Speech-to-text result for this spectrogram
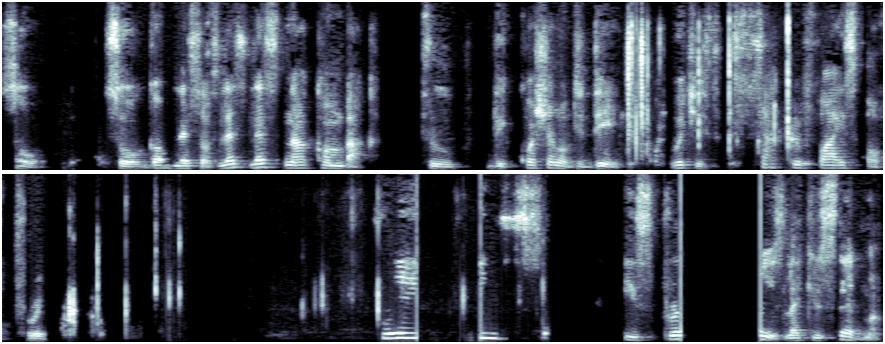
So so God bless us. Let's let's now come back to the question of the day, which is sacrifice of praise. Praise is praise, like you said, man.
